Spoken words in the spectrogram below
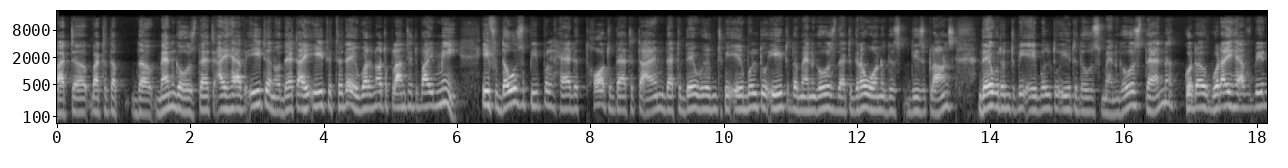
but uh, but the the mangoes that I have eaten or that I eat today were not planted by me. If those people had thought that time that they wouldn't be able to eat the mangoes that grow on this these plants, they wouldn't be able to eat those mangoes. Then could uh, would I have been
